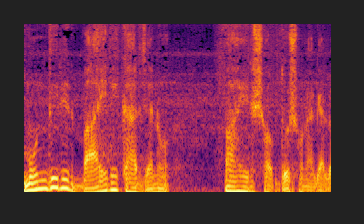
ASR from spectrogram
মন্দিরের বাইরে কার যেন পায়ের শব্দ শোনা গেল।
